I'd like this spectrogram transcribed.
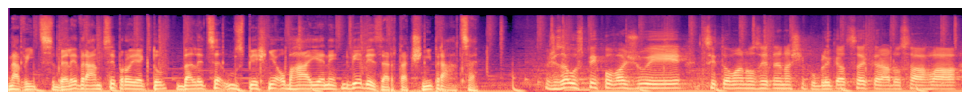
Navíc byly v rámci projektu velice úspěšně obhájeny dvě dizertační práce. Takže za úspěch považuji citovanost jedné naší publikace, která dosáhla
